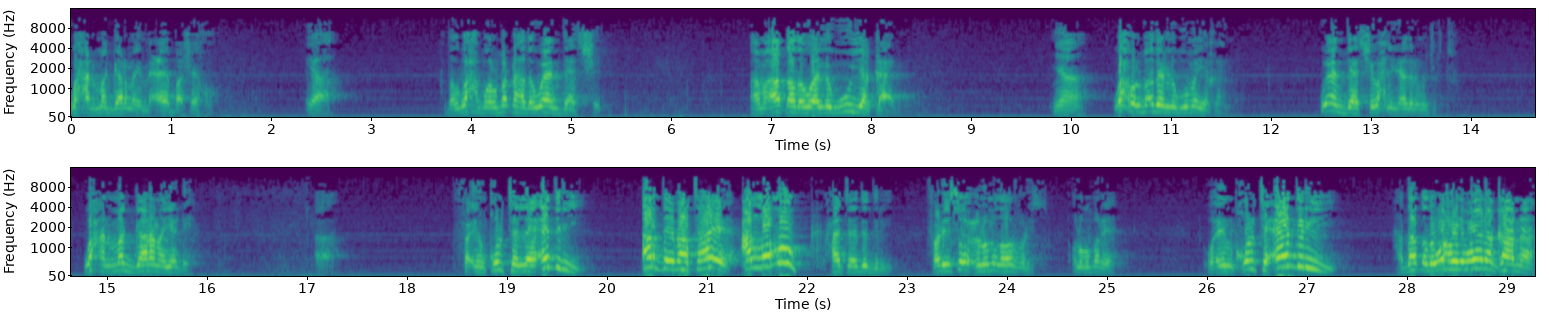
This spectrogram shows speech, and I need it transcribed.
waxaan ma garanayo macee ba sheekho ya haddaad wax walba dhahdo waan daadshay ama aad dhahdo waa laguu yaqaan ya wax walba adeer laguma yaqaan waan daadshay wax la yidhahdana ma jirto waxaan ma garanayo dheh. Fain qulta laa adri arday baa tahay callamuuk xataa tadri. Fadhiiso culumada hor fadhiiso. Oo lagu baraya wain qulta adri haddaad dhado wax walba waan aqaanaa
